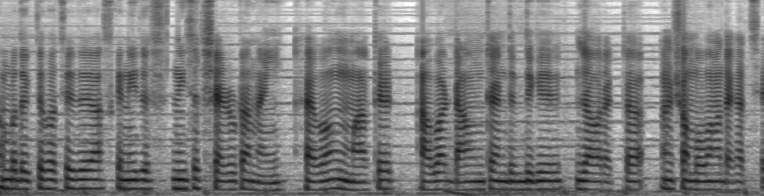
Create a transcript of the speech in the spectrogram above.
আমরা দেখতে পাচ্ছি যে আজকে নিজের নিচের শ্যাডোটা নাই এবং মার্কেট আবার ডাউন ট্রেন্ডের দিকে যাওয়ার একটা সম্ভাবনা দেখাচ্ছে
